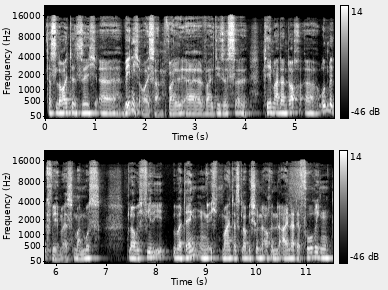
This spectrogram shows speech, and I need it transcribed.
dass Leute sich äh, wenig äußern, weil, äh, weil dieses äh, Thema dann doch äh, unbequem ist. Man muss glaube ich, viel überdenken. Ich meinte das, glaube ich, schon auch in einer der vorigen,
